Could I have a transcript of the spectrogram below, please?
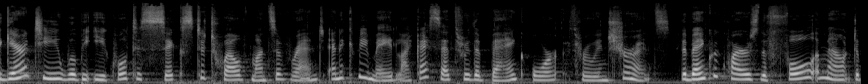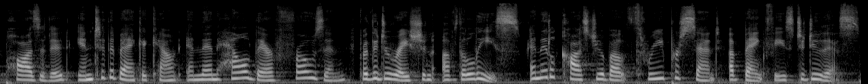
The guarantee will be equal to 6 to 12 months of rent, and it can be made, like I said, through the bank or through insurance. The bank requires the full amount deposited into the bank account and then held there frozen for the duration of the lease, and it'll cost you about 3% of bank fees to do this.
